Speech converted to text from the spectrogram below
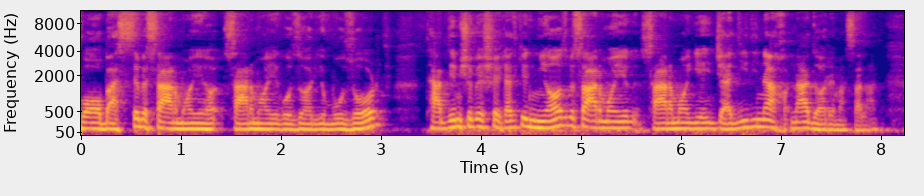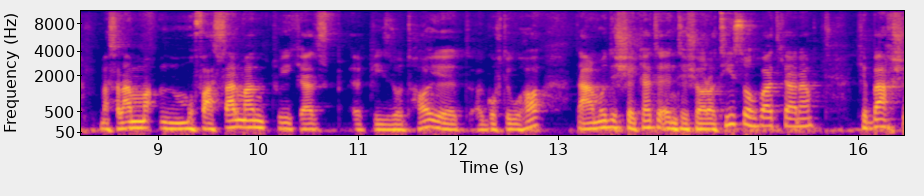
وابسته به سرمایه سرمایه گذاری بزرگ تبدیل میشه به شرکتی که نیاز به سرمایه سرمایه جدیدی نداره مثلا. مثلا مفصل من توی یکی از اپیزودهای گفتگوها در مورد شرکت انتشاراتی صحبت کردم که بخش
